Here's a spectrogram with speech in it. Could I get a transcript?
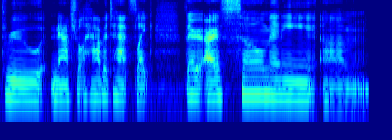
through natural habitats. Like there are so many um,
